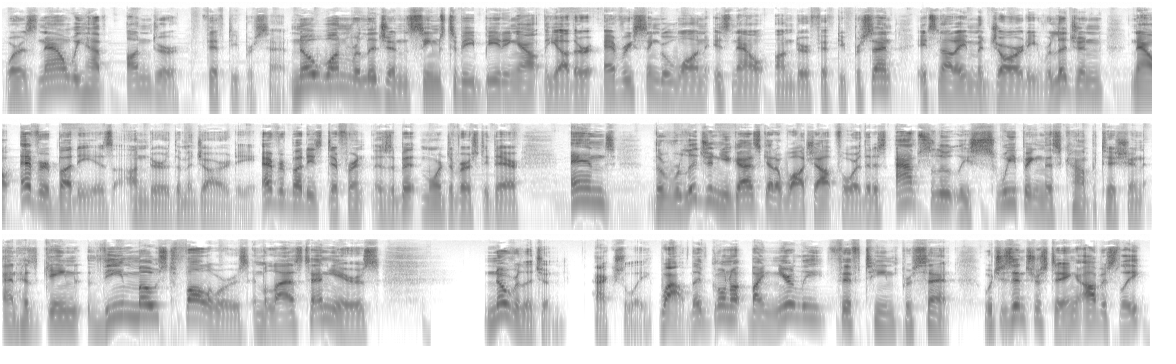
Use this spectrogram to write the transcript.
whereas now we have under 50%. No one religion seems to be beating out the other. Every single one is now under 50%. It's not a majority religion. Now everybody is under the majority. Everybody's different. There's a bit more diversity there. And the religion you guys got to watch out for that is absolutely sweeping this competition and has gained the most followers in the last 10 years, no religion actually. Wow, they've gone up by nearly 15%, which is interesting. Obviously,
